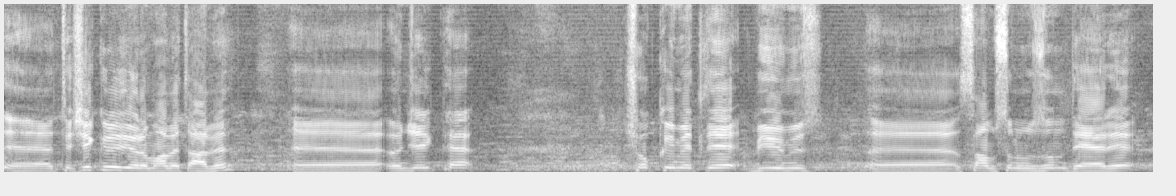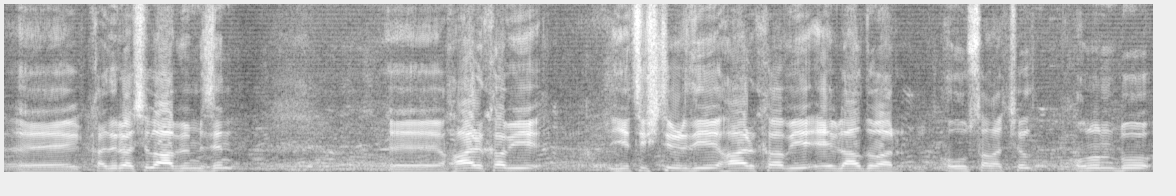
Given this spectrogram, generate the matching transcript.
Ee, teşekkür ediyorum Ahmet abi. Ee, öncelikle çok kıymetli büyüğümüz e, Samsun'umuzun değeri e, Kadir Açıl abimizin e, harika bir yetiştirdiği harika bir evladı var Oğuzhan Açıl. Onun bu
